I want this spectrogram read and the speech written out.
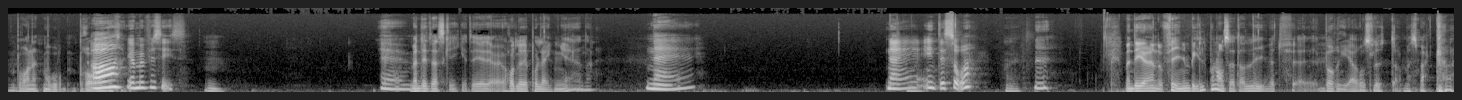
Barnet mår bra. Ja, ja men precis. Mm. Eh, Men det där skriket, det, håller det på länge eller? Nej. Nej, Mm. inte så. Men det är ändå fin bild på något sätt att livet börjar och slutar med smärta.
